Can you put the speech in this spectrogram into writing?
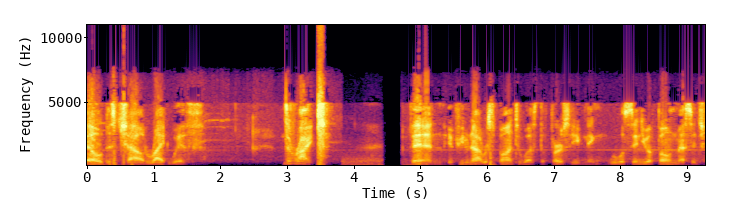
eldest child write with? The right. Then, if you do not respond to us the first evening, we will send you a phone message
